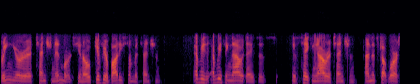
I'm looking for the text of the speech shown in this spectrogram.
bring your attention inwards. You know, give your body some attention. Every everything nowadays is is taking our attention, and it's got worse.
